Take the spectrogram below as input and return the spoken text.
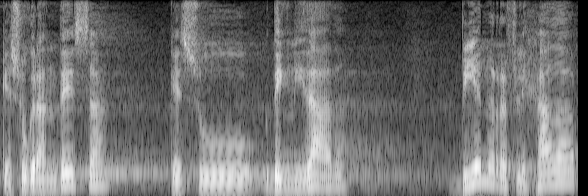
que su grandeza, que su dignidad viene reflejada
